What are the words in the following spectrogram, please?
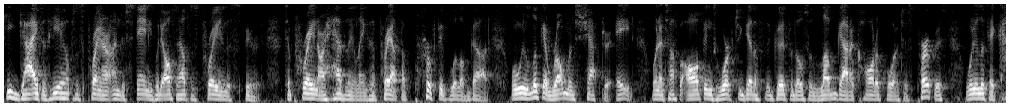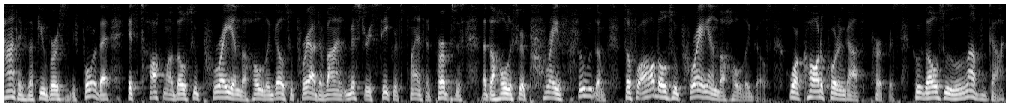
He guides us. He helps us pray in our understanding, but He also helps us pray in the Spirit, to pray in our heavenly language, and pray out the perfect will of God. When we look at Romans chapter 8, when it talks about all things work together for the good for those who love God and called according to His purpose, when you look at context, a few verses before that, it's talking about those who pray in the Holy Ghost, who pray out divine mysteries, secrets, plans, and purposes, that the Holy Spirit pray through them. So for all those who pray in the Holy Ghost, who are called according to God's purpose, who those who love God,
